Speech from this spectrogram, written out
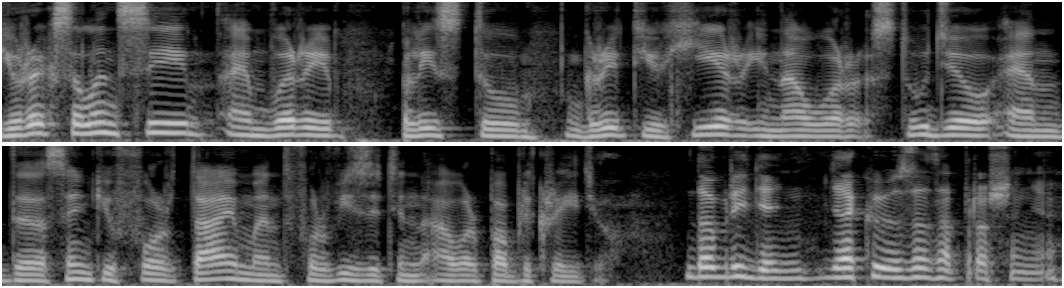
Your Excellency, I'm very pleased to greet you here in our studio and uh, thank you for time and for visiting our public radio. Добрий день, дякую за запрошення.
